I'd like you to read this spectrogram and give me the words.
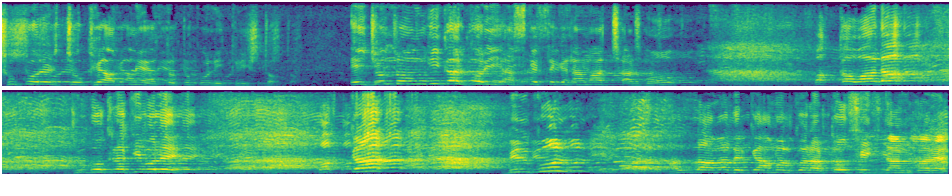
শুকরের চোখে আপনি এতটুকু নিকৃষ্ট। এই জন্য অঙ্গীকার করি, আজকের থেকে নামাজ ছাড়বো। পাক্কা ওয়াদা? যুবকরা কি বলে? পাক্কা? বিলকুল? আল্লাহ আমাদেরকে আমল করার তৌফিক দান করেন।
